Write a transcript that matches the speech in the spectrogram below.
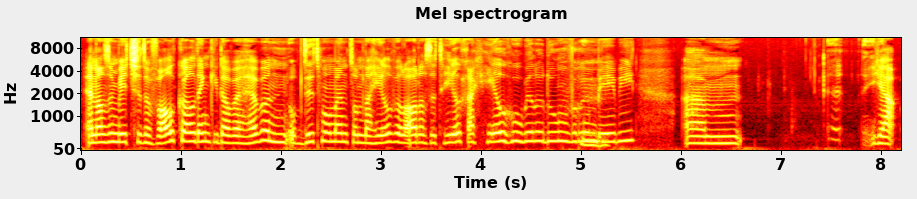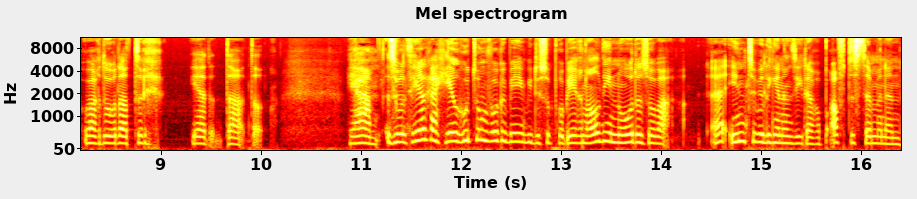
En dat is een beetje de valkuil, denk ik, dat we hebben op dit moment, omdat heel veel ouders het heel graag heel goed willen doen voor hun Mm. baby. Ehm, ja, waardoor dat er... Ja, dat, dat, dat- ja, ze willen het heel graag heel goed doen voor hun baby, dus ze proberen al die noden zo wat hè, in te willigen en zich daarop af te stemmen en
